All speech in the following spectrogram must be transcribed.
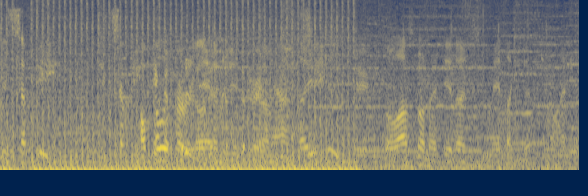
Did somebody, did somebody I'll pick up a for the damage and put it on right now. the So seat? usually, the last one I did, I just made like this one.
